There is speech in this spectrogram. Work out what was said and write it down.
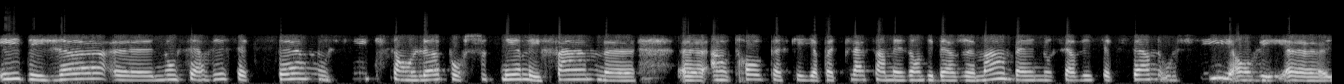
et déjà euh, nos services externes aussi qui sont là pour soutenir les femmes, euh, euh, entre autres parce qu'il n'y a pas de place en maison d'hébergement, ben nos services externes aussi on, euh,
